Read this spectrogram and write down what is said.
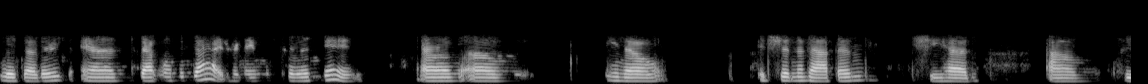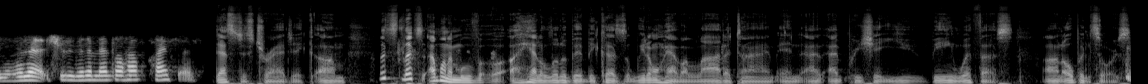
with others. And that woman died. Her name was Korryn Gaines, and um, you know, it shouldn't have happened. She had um, she was in a she was in a mental health crisis. That's just tragic. Um, let's let's. I want to move ahead a little bit because we don't have a lot of time, and I, I appreciate you being with us on open source.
